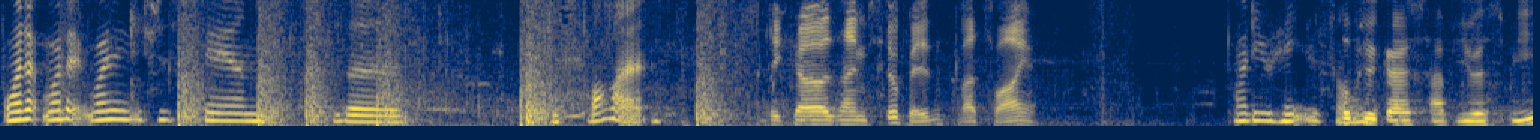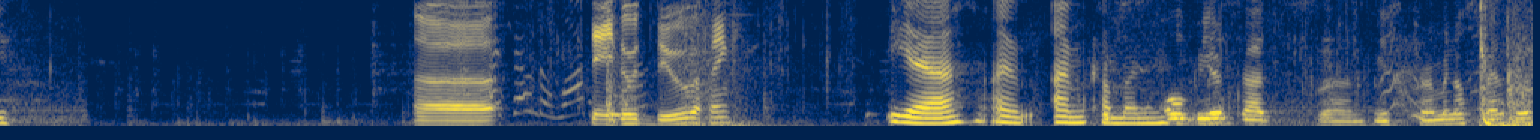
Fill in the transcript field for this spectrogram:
Why don't, why don't, why didn't you just scan the the spot? Because I'm stupid, that's why. Why do you hate yourself? Hope you guys have USB. Uh, they do do, I think. Yeah, I'm I'm coming. Obvious that um, he's Terminal Spencer.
